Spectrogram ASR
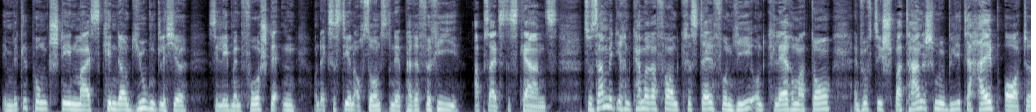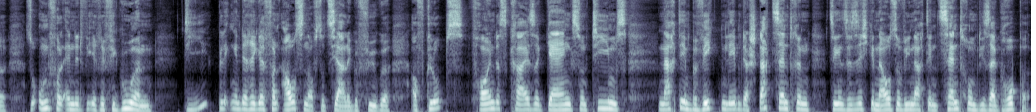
Im Mittelpunkt stehen meist Kinder und Jugendliche. Sie leben in Vorstädten und existieren auch sonst in der Peripherie, abseits des Kerns. Zusammen mit ihren Kamerafrauen Christelle Fournier und Claire Martin entwirft sie spartanisch möblierte Halborte, so unvollendet wie ihre Figuren. Die blicken in der Regel von außen auf soziale Gefüge, auf Clubs, Freundeskreise, Gangs und Teams, nach dem bewegten Leben der Stadtzentren sehen sie sich genauso wie nach dem Zentrum dieser Gruppe.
